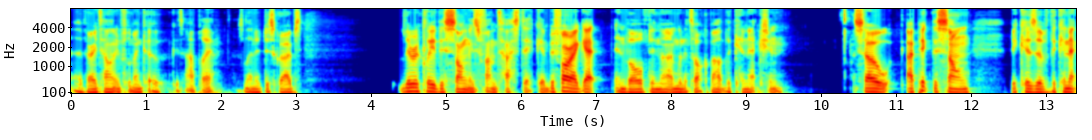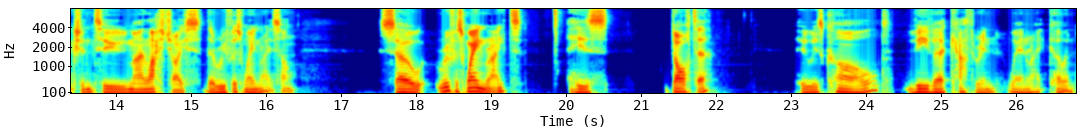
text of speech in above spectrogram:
a very talented flamenco guitar player, as Leonard describes. Lyrically, this song is fantastic. And before I get involved in that, I'm going to talk about the connection. So I picked this song because of the connection to my last choice, the Rufus Wainwright song. So Rufus Wainwright, his daughter, who is called Viva Catherine Wainwright Cohen.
